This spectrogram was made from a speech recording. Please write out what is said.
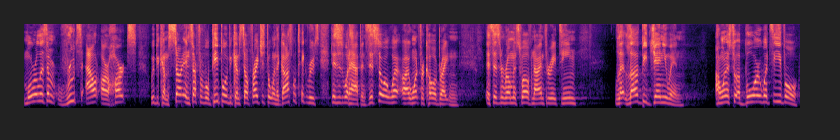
Moralism roots out our hearts. We become insufferable people, we become self righteous, but when the gospel takes roots, this is what happens. This is what I want for Koa Brighton. It says in Romans 12, 9 through 18, let love be genuine. I want us to abhor what's evil.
